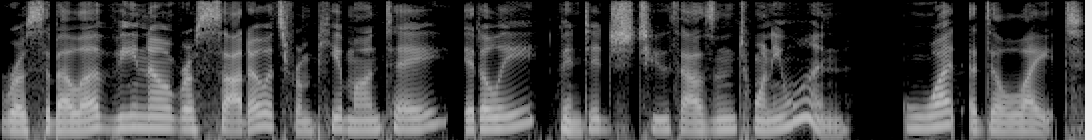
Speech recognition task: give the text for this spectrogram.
Rosabella Vino Rosato. It's from Piemonte, Italy, vintage 2021. What a delight.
